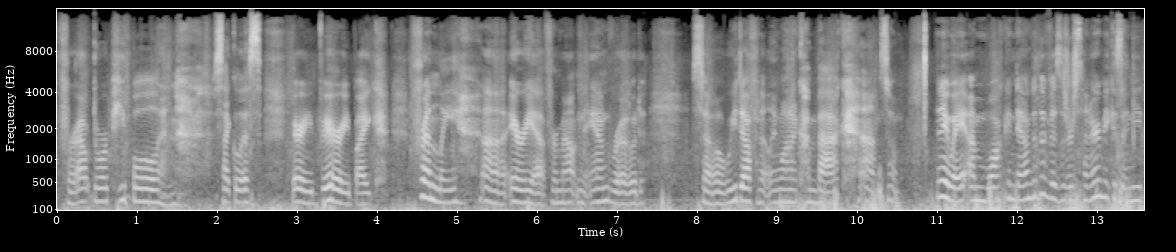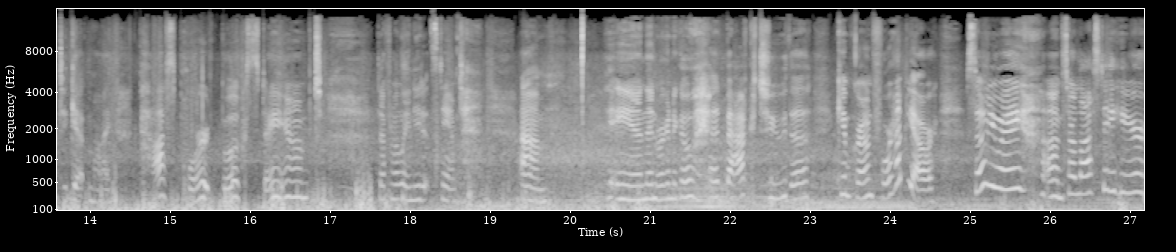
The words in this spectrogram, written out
for outdoor people and cyclists. Very, very bike friendly uh, area for mountain and road. So we definitely want to come back. Um, so anyway, I'm walking down to the visitor center because I need to get my passport book stamped. Definitely need it stamped. Um, and then we're gonna go head back to the campground for happy hour. So anyway, um, it's our last day here.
